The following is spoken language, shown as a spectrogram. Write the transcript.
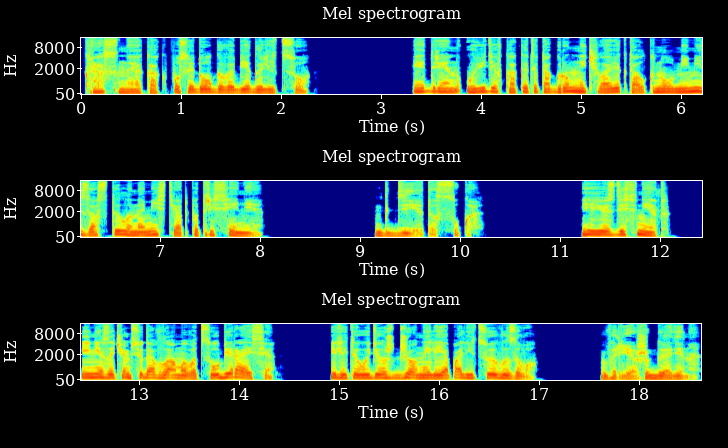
Красное, как после долгого бега лицо. Эдриан, увидев, как этот огромный человек толкнул Мими, застыла на месте от потрясения. «Где эта сука?» Ее здесь нет. И незачем сюда вламываться, убирайся. Или ты уйдешь, Джон, или я полицию вызову. Врешь, гадина.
